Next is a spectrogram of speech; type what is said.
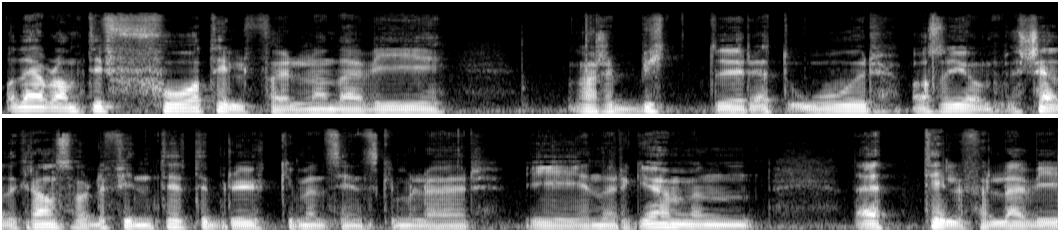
Og det er blant de få tilfellene der vi kanskje bytter et ord altså Skjedekrans var definitivt til bruk i medisinske miljøer i Norge, men det er et tilfelle der vi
